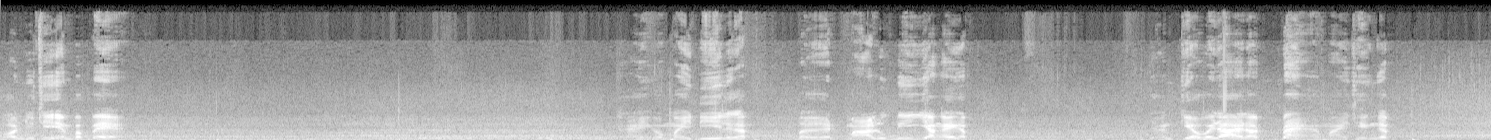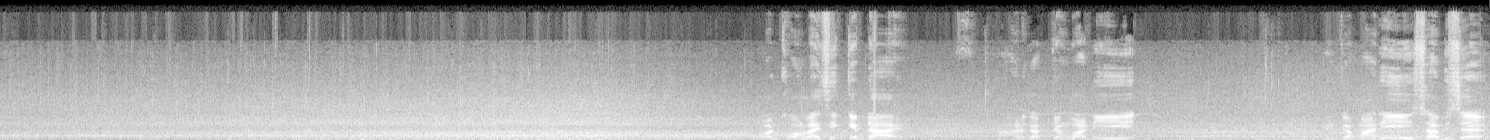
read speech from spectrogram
บอลอยู่ที่เอ็มบัปเป้ให้ก็ไม่ดีเลยครับ เปิดมาลูกนี้ยังไงครับยังเกี่ยวไว้ได้แล้วแหมหมายถึงครับบอลของไลซิกเก็บได้เอาละครับจังหวะนี้ กลับมาที่ซาบิเซอร์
